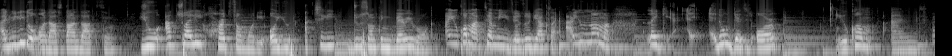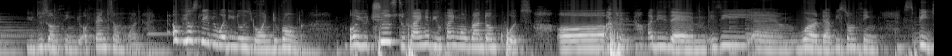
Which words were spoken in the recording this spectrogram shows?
i really don't understand that thing. You actually hurt somebody or you actually do something very wrong and you come and tell me it's your zodiac sign. Are you normal? Like I, I don't get it. Or you come and you do something you offend someone. Obviously everybody knows you're in the wrong. But you choose to find maybe you find one random quotes or all these um is he um word that be something speech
